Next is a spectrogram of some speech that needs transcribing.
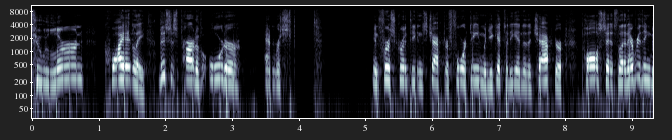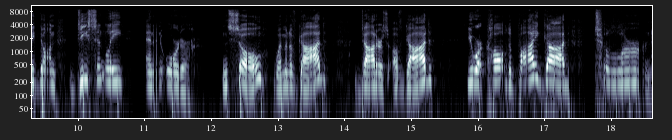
to learn quietly. This is part of order and respect. In 1 Corinthians chapter 14, when you get to the end of the chapter, Paul says, Let everything be done decently and in order. And so, women of God, daughters of God, you are called by God to learn.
